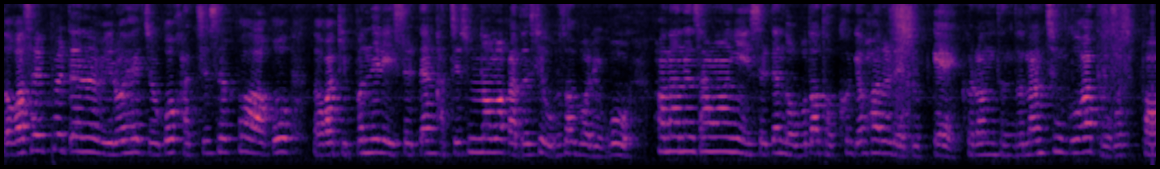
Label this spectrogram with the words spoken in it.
너가 슬플 때는 위로해주고 같이 슬퍼하고 너가 기쁜 일이 있을 땐 같이 숨 넘어가듯이 웃어버리고 화나는 상황이 있을 땐 너보다 더 크게 화를 내줄게. 그런 든든한 친구가 되고 싶어.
